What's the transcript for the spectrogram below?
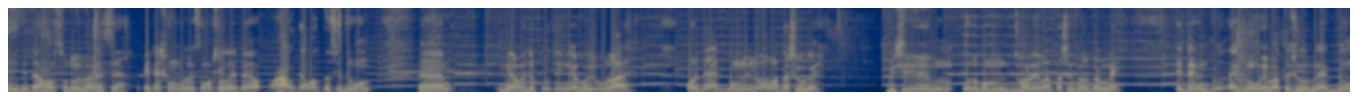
এই যেটা আমার ছোট ভাই বানাইছে, এটা সুন্দর হয়েছে মশলা এটা হালকা বাতাসে যেমন গ্রামে যে পতিঙ্গা ঘুরে উড়ায় ওটাতে একদম লিলুয়া বাতাসে উড়ে। বেশি ওরকম ঝড়ের বাতাসের দরকার নেই। এটা কিন্তু একদম ওই বাতাসে উঠবে, একদম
